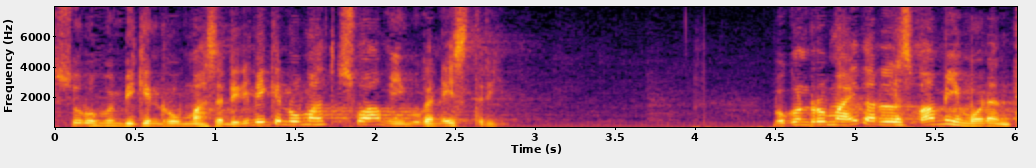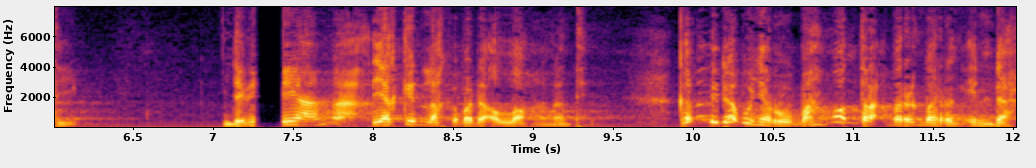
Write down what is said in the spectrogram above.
suruh membuat rumah sendiri. Bikin rumah itu suami bukan istri. Bukan rumah itu adalah suamimu nanti. Jadi anak yakinlah kepada Allah nanti. Kan tidak punya rumah, kontrak bareng-bareng indah.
